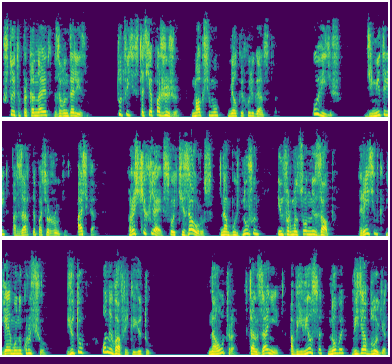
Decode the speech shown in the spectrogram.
что это проканает за вандализм? Тут ведь статья пожиже, максимум мелкое хулиганство. Увидишь. Дмитрий азартно потер руки. Аська, расчехляй свой тизаурус, нам будет нужен информационный залп. Рейтинг я ему накручу. Ютуб, он и в Африке Ютуб. На утро в Танзании объявился новый видеоблогер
